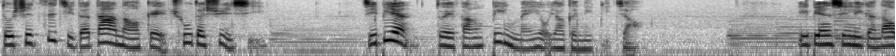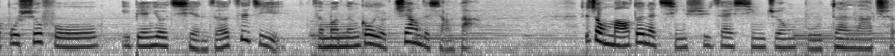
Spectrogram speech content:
都是自己的大脑给出的讯息，即便对方并没有要跟你比较。一边心里感到不舒服，一边又谴责自己怎么能够有这样的想法。这种矛盾的情绪在心中不断拉扯。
